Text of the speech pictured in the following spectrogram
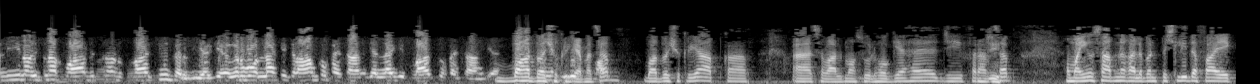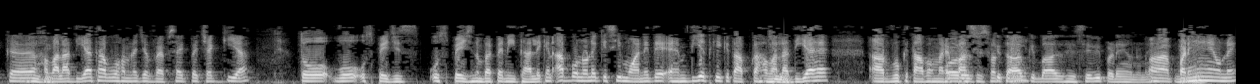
ذلیل اور اتنا خواب اتنا رسوا کیوں کر دیا کہ اگر وہ اللہ کے کلام کو پہچان گیا اللہ کی اس بات کو پہچان گیا؟ بہت بہت شکریہ احمد صاحب بہت بہت شکریہ آپ کا سوال موصول ہو گیا ہے۔ جی فرحان جی۔ صاحب ہمایوں صاحب نے غالباً پچھلی دفعہ ایک آ، حوالہ دیا تھا وہ ہم نے جب ویب سائٹ پہ چیک کیا تو وہ اس پیج اس پیج نمبر پہ نہیں تھا۔ لیکن اب انہوں نے کسی معاند احمدیت کی کتاب کا حوالہ دیا ہے اور وہ کتاب ہمارے پاس اس وقت کتاب کے بعض حصے بھی پڑھے ہیں نے۔ پڑھے ہیں انہیں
